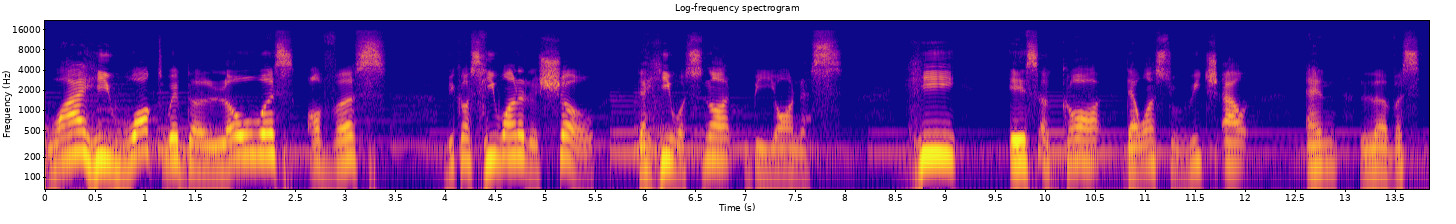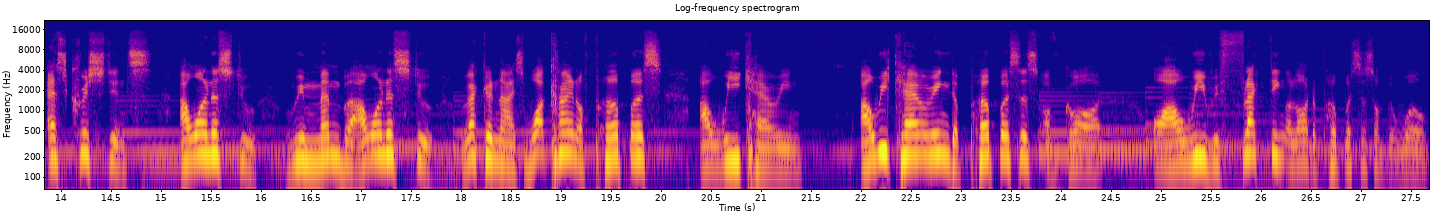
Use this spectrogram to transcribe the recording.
Why he walked with the lowest of us? Because he wanted to show that he was not beyond us. He is a God that wants to reach out and love us. As Christians, I want us to remember, I want us to recognize what kind of purpose are we carrying? Are we carrying the purposes of God or are we reflecting a lot of the purposes of the world?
